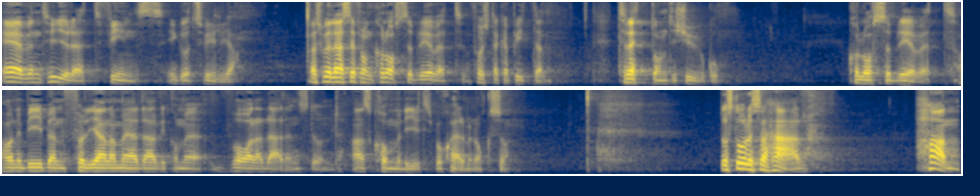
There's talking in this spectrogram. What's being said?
Äventyret finns i Guds vilja. Jag skulle läsa från Kolosserbrevet, första kapitel, 13-20. Kolosserbrevet. Har ni Bibeln, följ gärna med där. Vi kommer vara där en stund. Annars kommer det givetvis på skärmen också. Då står det så här. Han,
